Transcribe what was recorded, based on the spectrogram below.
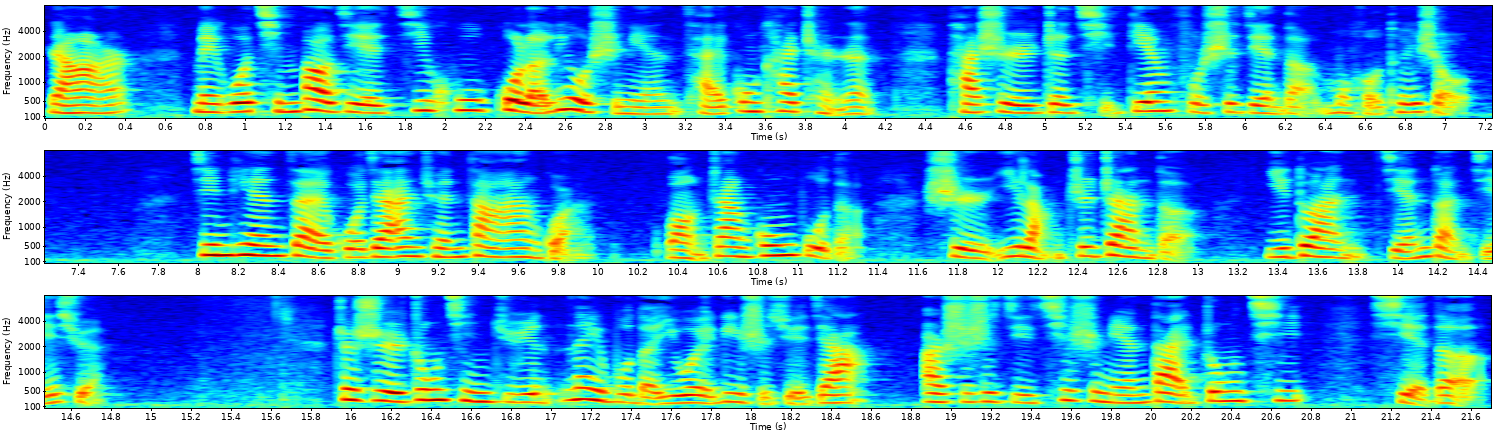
然而，美国情报界几乎过了六十年才公开承认他是这起颠覆事件的幕后推手。今天，在国家安全档案馆网站公布的。是伊朗之战的一段简短节选。这是中情局内部的一位历史学家，二十世纪七十年代中期写的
